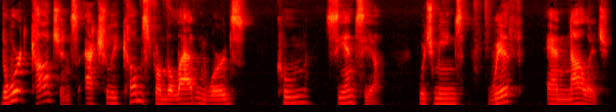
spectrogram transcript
The word conscience actually comes from the Latin words cum scientia, which means with and knowledge.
